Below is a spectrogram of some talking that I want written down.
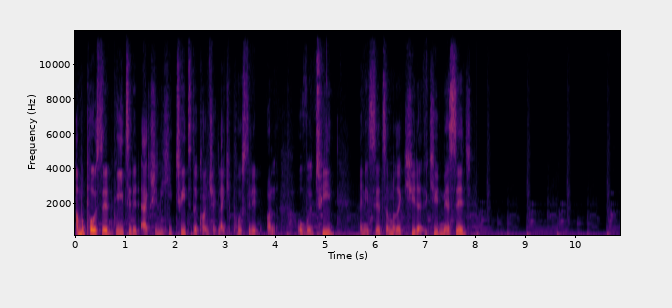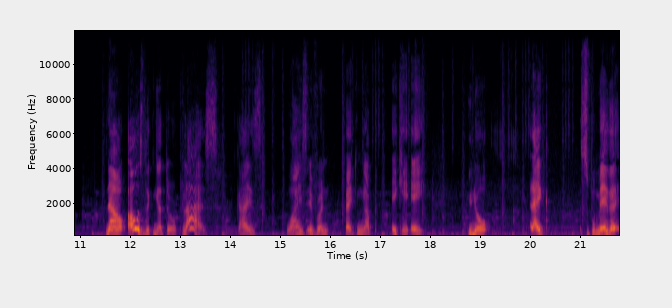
I'm a posted, tweeted it actually. He tweeted the contract like he posted it on over a tweet and he said some other cute, cute message. Now, I was looking at the replies. Guys, why is everyone backing up AKA? You know, like, Super Mega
